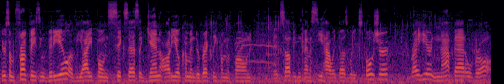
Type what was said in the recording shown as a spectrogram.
Here's some front-facing video of the iPhone 6s. Again, audio coming directly from the phone itself. You can kind of see how it does with exposure right here. Not bad overall.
